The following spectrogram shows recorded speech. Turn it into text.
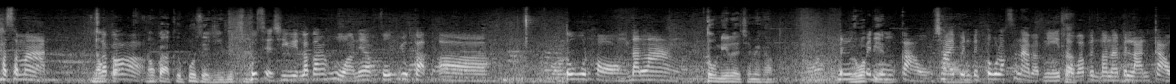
คัสมาด น้องแล้วกก็วางน้องกวางคือผู้เสียชีวิตผู้เสียชีวิตแล้วก็หัวเนี่ยฟุบอยู่กับเอ่อตู้ทองด้านล่างตรงนี้เลยใช่ไหมครับ เป็นหรือว่าเป็นเปลี่ยนมุมเก่าใช่อ๋อเป็นเป็นตู้ลักษณะแบบนี้ ครับแต่ว่าเป็นตอนนั้นเป็นร้านเก่า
